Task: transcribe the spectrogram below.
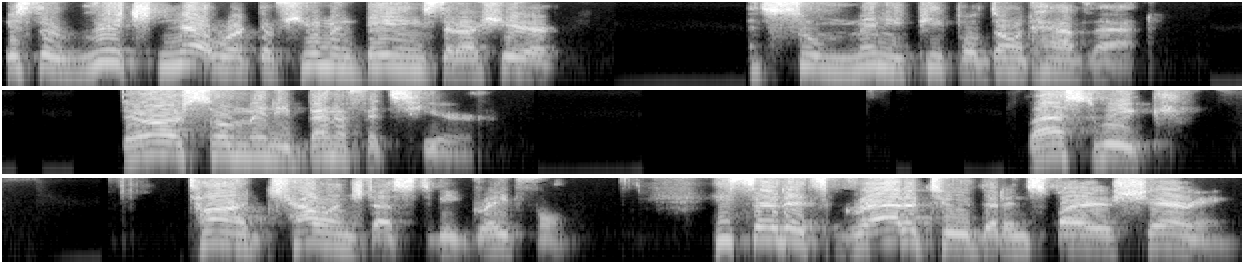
is the rich network of human beings that are here. And so many people don't have that. There are so many benefits here. Last week, Todd challenged us to be grateful. He said it's gratitude that inspires sharing.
